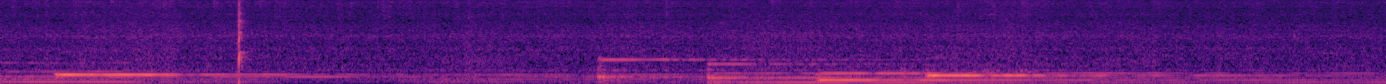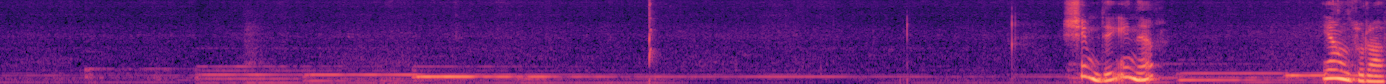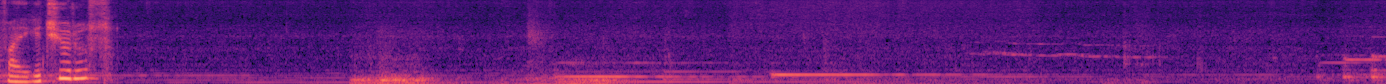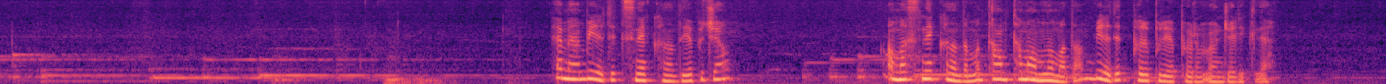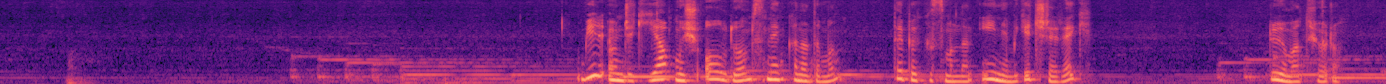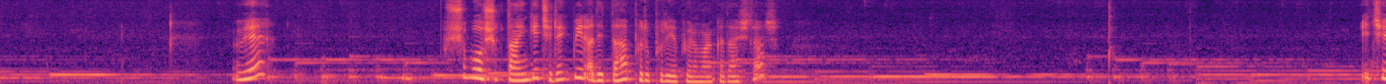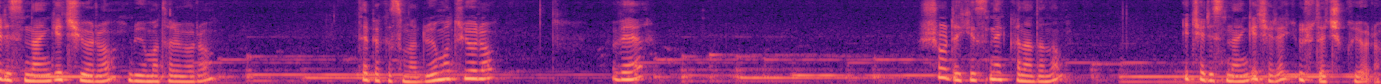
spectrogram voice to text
Şimdi yine yan zürafaya geçiyoruz. Hemen bir adet sinek kanadı yapacağım. Ama sinek kanadımı tam tamamlamadan bir adet pırpır yapıyorum öncelikle. Önceki yapmış olduğum sinek kanadımın tepe kısmından iğnemi geçirerek düğüm atıyorum. Ve şu boşluktan geçerek bir adet daha pırpır yapıyorum arkadaşlar. İçerisinden geçiyorum. Düğüm atıyorum. Tepe kısmına düğüm atıyorum. Ve şuradaki sinek kanadının içerisinden geçerek üste çıkıyorum.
